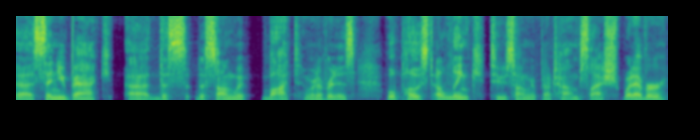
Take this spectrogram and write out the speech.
uh, send you back uh, the the Songwhip bot or whatever it is. Will post a link to songwhip.com slash whatever,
